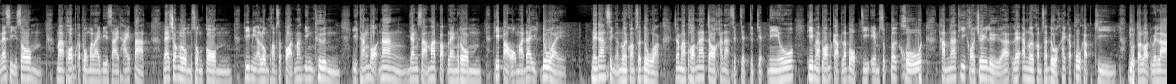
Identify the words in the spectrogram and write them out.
และสีส้ม มาพร้อมกับพวงมาลัยดีไซน์ท้ายตัด และช่องลมทรงกลม ที่มีอารมณ์ความสปอร์ตมากยิ่งขึ้น อีกทั้งเบาะนั่งยังสามารถปรับแรงลมที่เป่าออกมาได้อีกด้วย ในด้านสิ่งอำนวยความสะดวก จะมาพร้อมหน้าจอขนาด 17.7 นิ้ว ที่มาพร้อมกับระบบ GM Super Cruise ทำหน้าที่คอยช่วยเหลือ และอำนวยความสะดวกให้กับผู้ขับขี่อยู่ตลอดเวลา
